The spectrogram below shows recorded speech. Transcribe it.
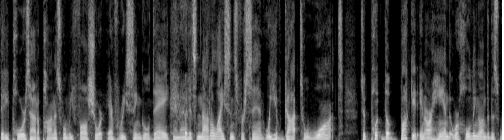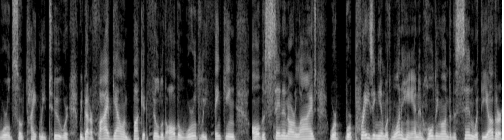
that he pours out upon us when we fall short every single day. Amen. But it's not a license for sin. We have got to want to put the bucket in our hand that we're holding onto this world so tightly to. Where we've got our five gallon bucket filled with all the worldly thinking, all the sin in our lives. We're, we're praising him with one hand and holding on to the sin with the other.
